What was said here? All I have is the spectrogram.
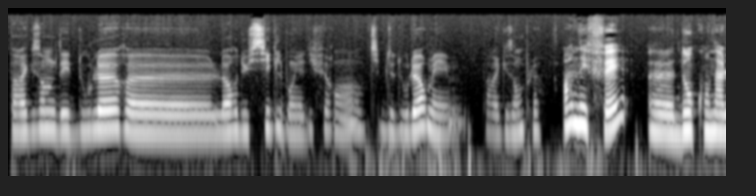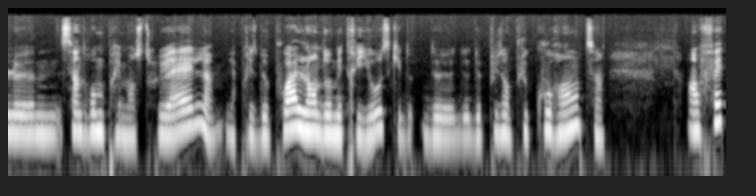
par exemple des douleurs lors du cycle? Bon, il y a différents types de douleurs, mais par exemple En effet, donc on a le syndrome prémenstruel, la prise de poids, l'endométriose qui est de, de, plus en plus courante. En fait,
